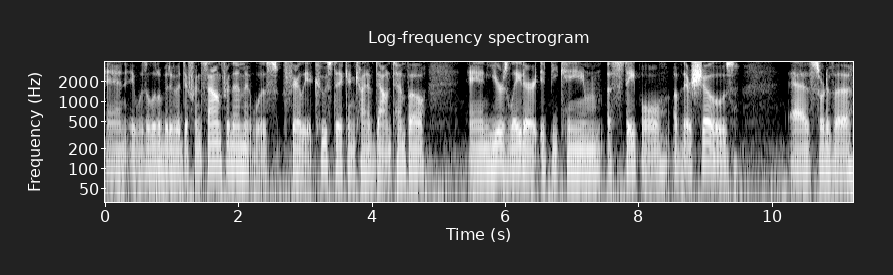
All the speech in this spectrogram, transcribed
And it was a little bit of a different sound for them. It was fairly acoustic and kind of down tempo. And years later, it became a staple of their shows as sort of a,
